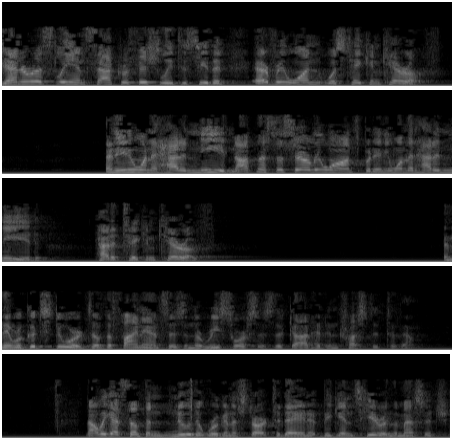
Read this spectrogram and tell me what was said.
generously and sacrificially to see that everyone was taken care of. And anyone that had a need, not necessarily wants, but anyone that had a need, had it taken care of. And they were good stewards of the finances and the resources that God had entrusted to them. Now we got something new that we're going to start today, and it begins here in the message.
